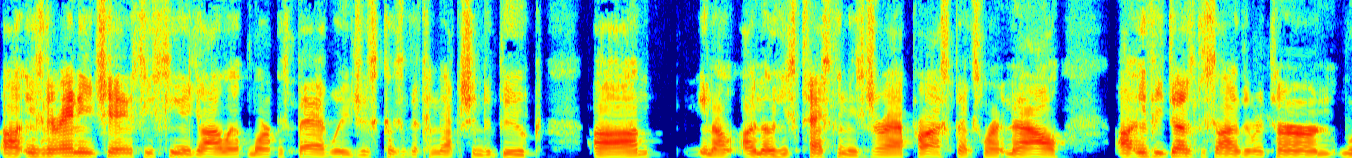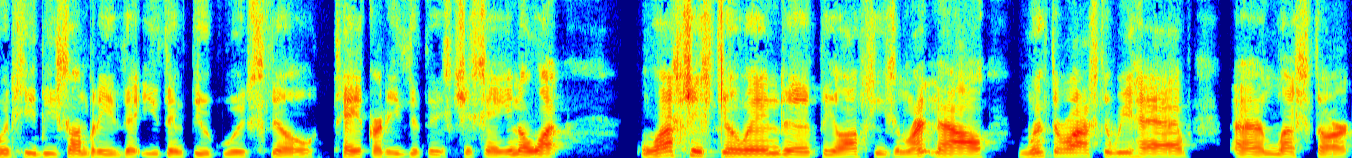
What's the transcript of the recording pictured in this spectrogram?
Uh, is there any chance you see a guy like Marcus Bagley just because of the connection to Duke? Um, you know, I know he's testing his draft prospects right now. Uh, if he does decide to return, would he be somebody that you think Duke would still take, or do you think they just say, you know what, let's just go into the offseason right now with the roster we have and let's start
